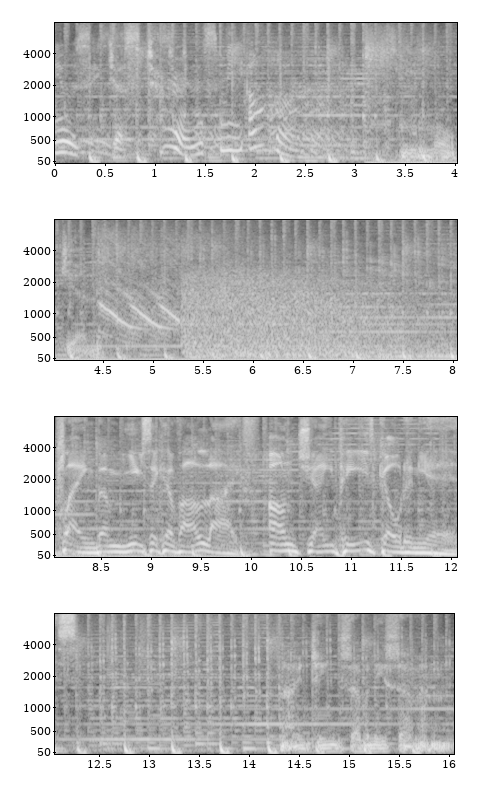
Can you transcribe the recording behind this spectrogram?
music just turns me on. Playing the music of our life on JP's Golden Years. 1977.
